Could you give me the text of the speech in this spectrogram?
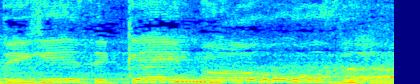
baby, is the game over?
